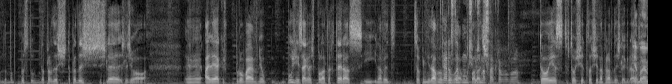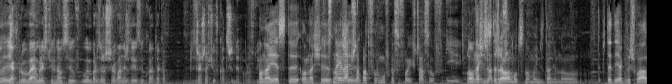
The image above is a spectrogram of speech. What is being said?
no bo po prostu naprawdę, naprawdę źle, źle działała. E, ale jak już próbowałem w nią później zagrać po latach teraz i, i nawet całkiem niedawno teraz próbowałem to musi być masakra w ogóle to jest, to się, to się naprawdę źle gra. Ja to, byłem, to jest... jak próbowałem grać w Psychonautsów, byłem bardzo rozczarowany, że to jest zwykła taka zręcznościówka 3D po prostu. Ona jest, y, ona się... To jest ona najlepsza się... platformówka swoich czasów i... Ona się zestarzała mocno, moim zdaniem. No, wtedy jak wyszła,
